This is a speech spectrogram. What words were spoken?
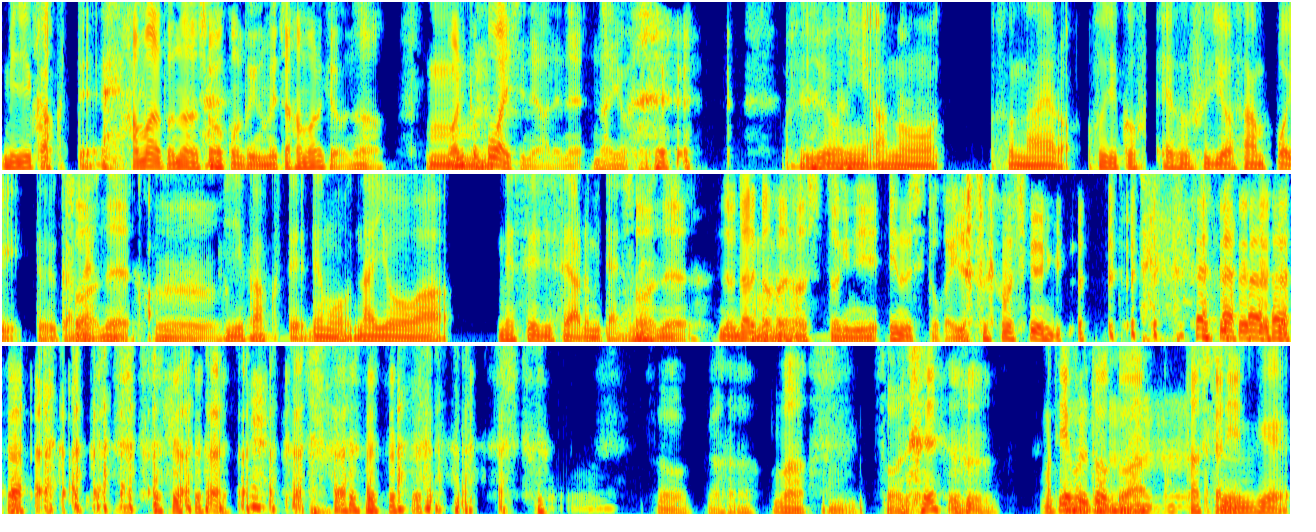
短くて。ハマるとな、小学校の時にめっちゃハマるけどな。割とい。怖いしね、あれね、内容ね。非常に、あの、そんなんやろ。藤子 F 不二雄さんっぽいというかね。そうだね。うん。短くて、でも内容はメッセージ性あるみたいなね。そうだね。でも誰かの話した時に N 氏とか言い出すかもしれんけど。そうか。まあ、そうね。うんまあテーブルトークは確かに、すげえ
